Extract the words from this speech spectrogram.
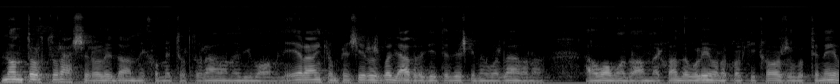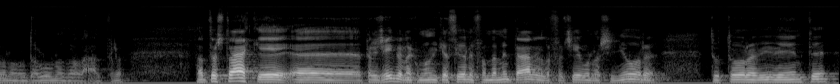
non torturassero le donne come torturavano gli uomini, era anche un pensiero sbagliato perché i tedeschi non guardavano a uomo o donna, quando volevano qualche cosa lo ottenevano dall'uno o dall'altro. Fatto sta che, eh, per esempio, una comunicazione fondamentale la faceva una signora tuttora vivente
